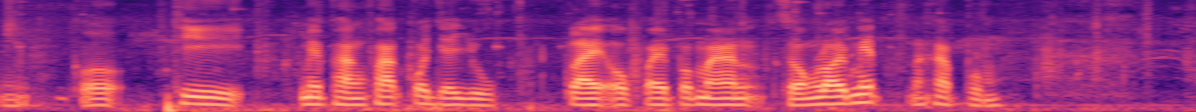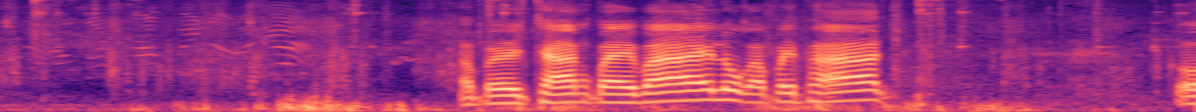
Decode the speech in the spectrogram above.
นี่ก็ที่ไม่พังพักก็จะอยู่ไกลออกไปประมาณ 200 เมตรนะครับ ผม เอาไปช้างไปไว้ลูกเอาไปพัก ก็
